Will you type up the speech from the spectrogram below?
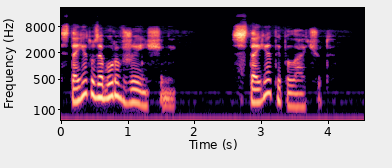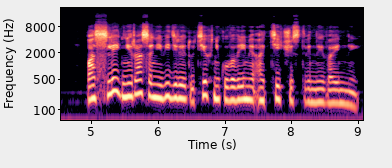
Стоят у заборов женщины. Стоят и плачут. Последний раз они видели эту технику во время Отечественной войны.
